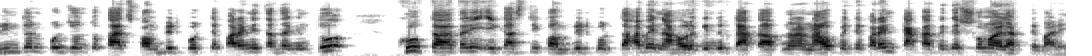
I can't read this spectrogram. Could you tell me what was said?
লিন্টন পর্যন্ত কাজ কমপ্লিট করতে পারেনি তাদের কিন্তু খুব তাড়াতাড়ি এই কাজটি কমপ্লিট করতে হবে, না হলে কিন্তু টাকা আপনারা নাও পেতে পারেন, টাকা পেতে সময় লাগতে পারে।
